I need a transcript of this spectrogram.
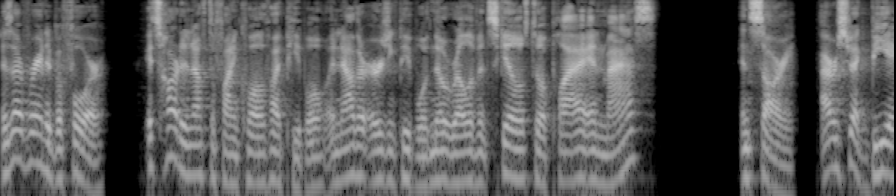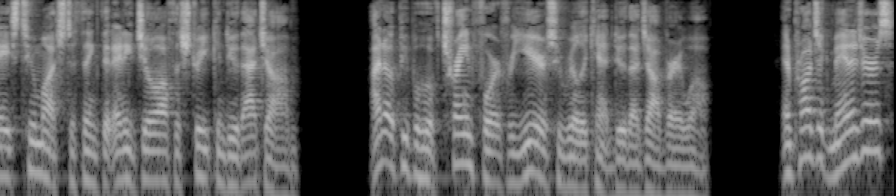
As I've ranted before, it's hard enough to find qualified people, and now they're urging people with no relevant skills to apply en masse? And sorry, I respect BAs too much to think that any Joe off the street can do that job. I know people who have trained for it for years who really can't do that job very well. And project managers?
